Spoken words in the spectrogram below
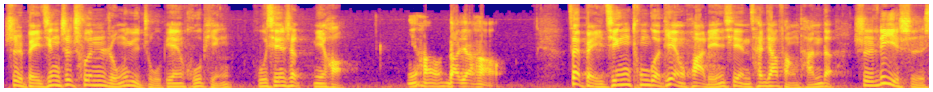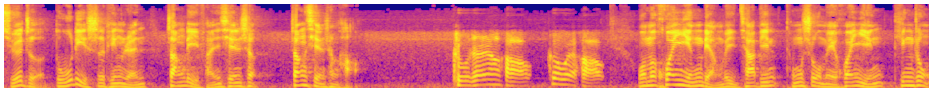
是北京之春荣誉主编胡平，胡先生你好，你好，大家好。在北京通过电话连线参加访谈的是历史学者、独立时评人张立凡先生，张先生好。主持人好，各位好。我们欢迎两位嘉宾，同时我们也欢迎听众、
